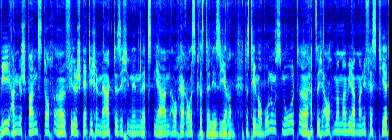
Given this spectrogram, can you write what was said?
wie angespannt doch äh, viele städtische Märkte sich in den letzten Jahren auch herauskristallisieren. Das Thema Wohnungsnot äh, hat sich auch immer mal wieder manifestiert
